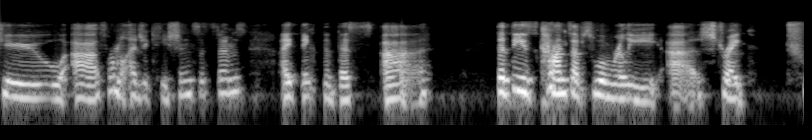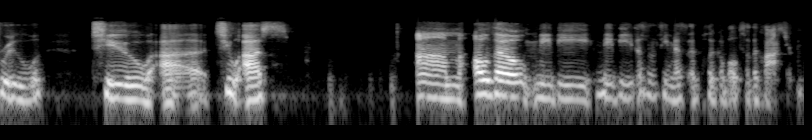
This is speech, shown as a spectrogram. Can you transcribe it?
to uh, formal education systems, I think that this uh, that these concepts will really uh, strike true to uh, to us. Um, although maybe maybe it doesn't seem as applicable to the classroom.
